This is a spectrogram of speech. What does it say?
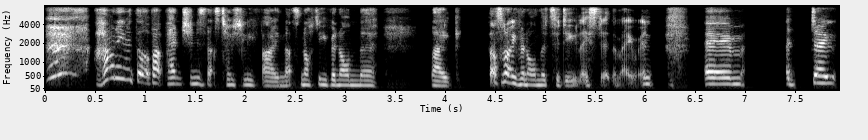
I haven't even thought about pensions. That's totally fine. That's not even on the, like, that's not even on the to do list at the moment. Um, I don't.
